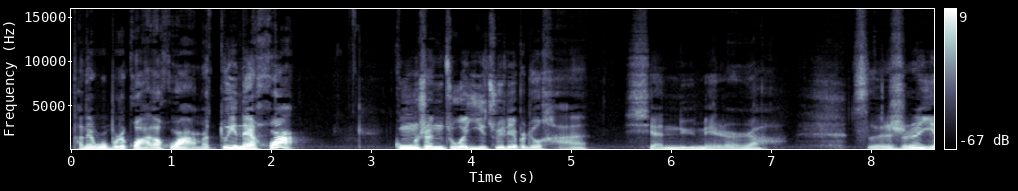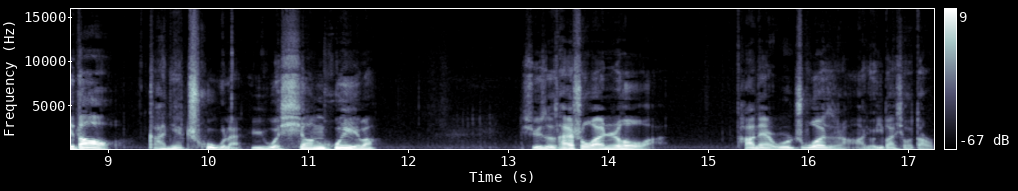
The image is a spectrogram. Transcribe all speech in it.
他那屋不是挂个画吗？对那画。躬身作揖，嘴里边就喊：“仙女美人啊，此时已到，赶紧出来与我相会吧。”徐子才说完之后啊，他那屋桌子上啊有一把小刀，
